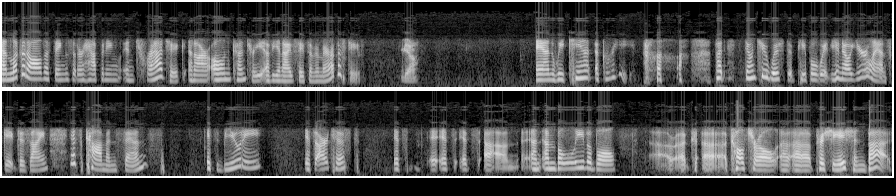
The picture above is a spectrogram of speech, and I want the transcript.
And look at all the things that are happening in tragic in our own country of the United States of America, Steve. Yeah. And we can't agree. but don't you wish that people would, you know, your landscape design, it's common sense. It's beauty. It's artist. It's, it's, it's, um, an unbelievable, uh, uh, cultural, uh, appreciation, but,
